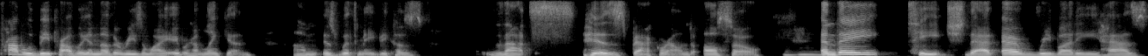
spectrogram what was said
probably be probably another reason why Abraham Lincoln um, is with me because that's his background also. Mm-hmm. And they teach that everybody has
